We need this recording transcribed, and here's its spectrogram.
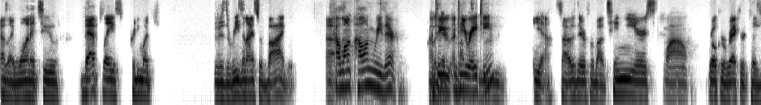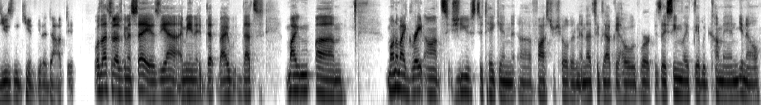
as I wanted to. That place pretty much was the reason I survived. Uh, how long? How long were you there? Until you until you were eighteen. Yeah, so I was there for about ten years. Wow broke a record because usually kids get adopted. Well, that's what I was going to say. Is yeah, I mean it, that I that's my um, one of my great aunts. She used to take in uh, foster children, and that's exactly how it would work. Is they seemed like they would come in, you know,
